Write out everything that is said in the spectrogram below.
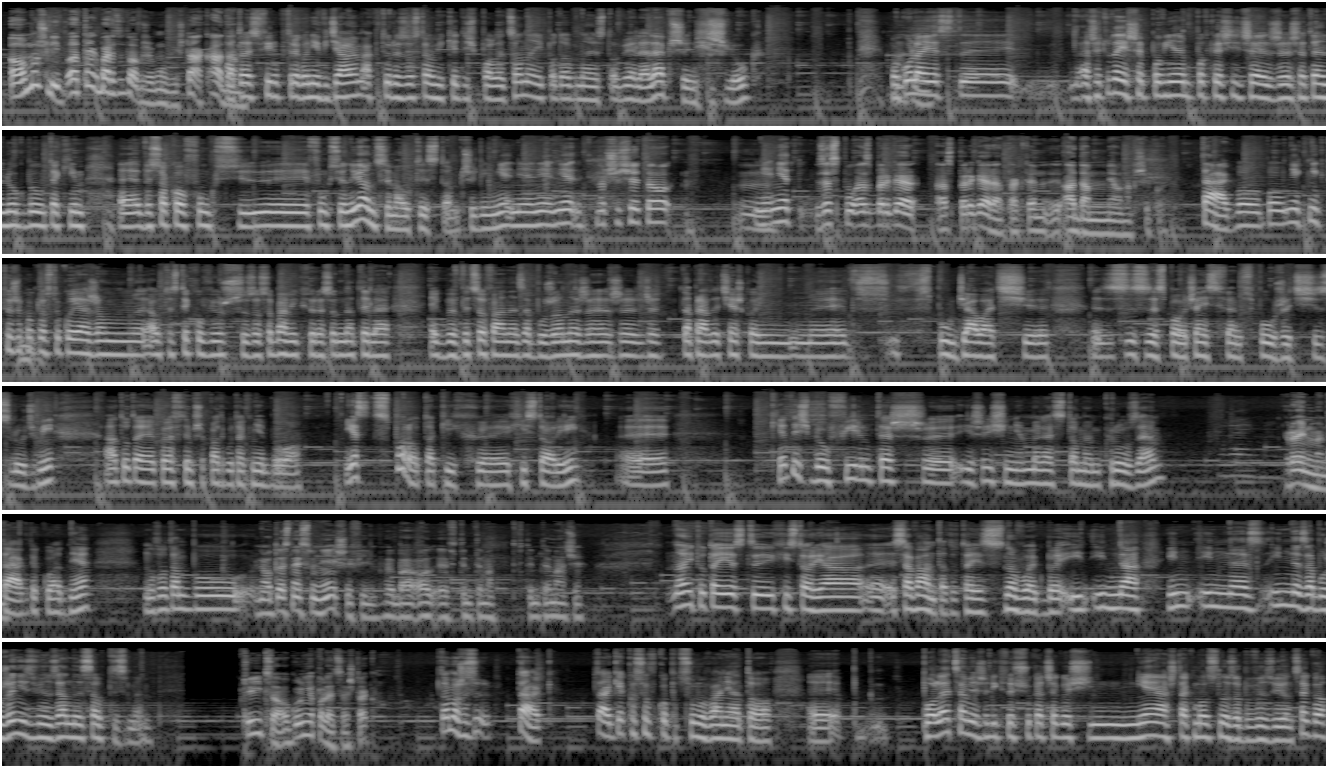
O, możliwe. A tak bardzo dobrze mówisz. Tak, Adam. A to jest film, którego nie widziałem, a który został mi kiedyś polecony i podobno jest o wiele lepszy niż Luke. W ogóle mhm. jest y, znaczy tutaj jeszcze powinienem podkreślić, że, że, że ten Luke był takim e, wysoko funkc- funkcjonującym autystą, czyli nie, nie, nie, nie... Znaczy się to... Mm, nie, nie... Zespół Asperger, Aspergera, tak ten Adam miał na przykład. Tak, bo, bo nie, niektórzy po hmm. prostu kojarzą autystyków już z osobami, które są na tyle jakby wycofane, zaburzone, że, że, że naprawdę ciężko im e, współdziałać e, ze społeczeństwem, współżyć z ludźmi a tutaj akurat w tym przypadku tak nie było. Jest sporo takich historii. Kiedyś był film też, jeżeli się nie mylę, z Tomem Cruise'em. Rainman. Tak, dokładnie. No to tam był... No to jest najsłynniejszy film chyba o, w, tym temat, w tym temacie. No i tutaj jest historia Savanta. Tutaj jest znowu jakby inna, in, inne, inne zaburzenie związane z autyzmem. Czyli co, ogólnie polecasz, tak? To może, tak, tak, jako słówko podsumowania to e, polecam, jeżeli ktoś szuka czegoś nie aż tak mocno zobowiązującego.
